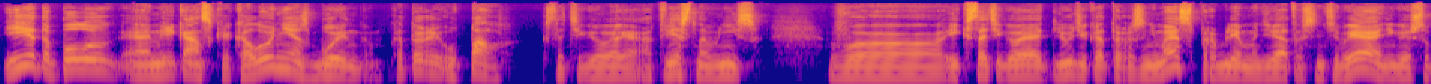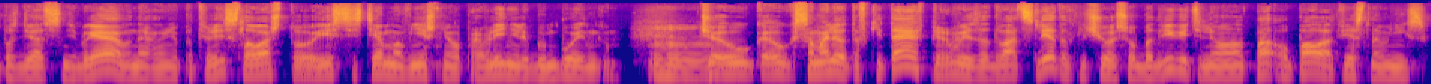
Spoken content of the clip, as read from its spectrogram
и это полуамериканская колония с Боингом, который упал, кстати говоря, ответственно вниз. В... И, кстати говоря, люди, которые занимаются проблемой 9 сентября, они говорят, что после 9 сентября, вы, наверное, мне подтвердите слова, что есть система внешнего управления любым Боингом. Угу. У, у самолета в Китае впервые за 20 лет отключилось оба двигателя, он упал ответственно вниз.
